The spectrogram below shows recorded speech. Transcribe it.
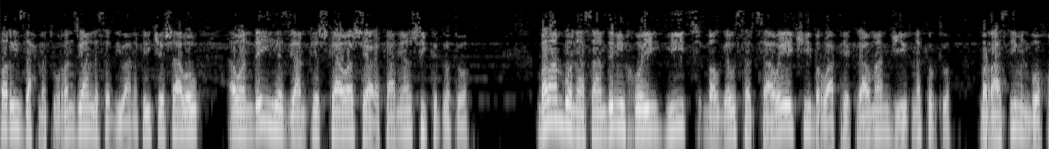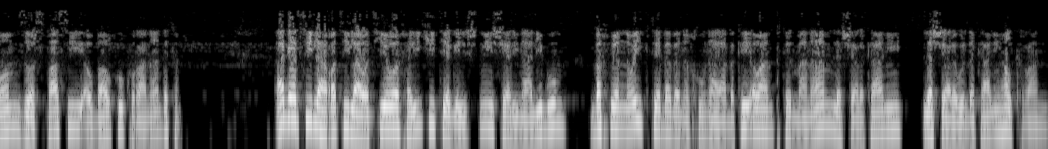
پەڕی زەحمەت و ڕەنجیان لەسەر دیوانەکەی کێشاوە و ئەوەندەی هێزیان پێشکاوە شێعرەکانیان شی کردوەتەوە بەڵام بۆ ناساندنی خۆی هیچ بەڵگە و سەرچاوەیەکی بڕوا پێکراومان گیر نەکەوتووە بەڕاستی من بۆ خۆم زۆر سپاسی ئەو باوک و کوڕانە دەکەم ئەگەرچی لە هەڕەتی لاوەتیەوە خەریکی تێگەیشتنی شعری نالی بووم بە خوێندنەوەی کتێبە بە نرخ و نایابەکەی ئەوان پترمانام لە شعرەکانی لە شعرە وردەکانی هەڵکڕاند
